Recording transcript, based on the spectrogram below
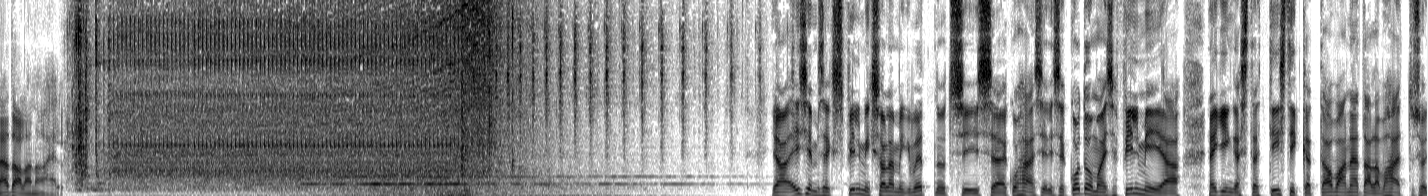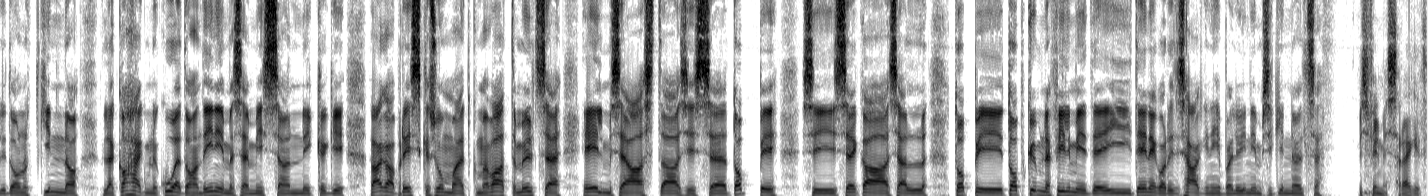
nädala nael ja esimeseks filmiks olemegi võtnud siis äh, kohe sellise kodumaise filmi ja nägin ka statistikat, avanädalavahetus oli toonud kinno üle kahekümne kuue tuhande inimese, mis on ikkagi väga priske summa, et kui me vaatame üldse eelmise aasta siis äh, topi, siis ega seal topi, top kümne filmid ei, teinekord ei saagi nii palju inimesi kinno üldse. Mis filmist sa räägid?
